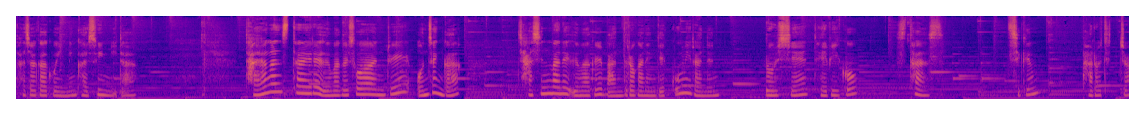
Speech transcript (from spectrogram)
다져가고 있는 가수입니다. 다양한 스타일의 음악을 소화한 뒤 언젠가 자신만의 음악을 만들어가는 게 꿈이라는 로시의 데뷔곡 스타스. 지금 바로 듣죠.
